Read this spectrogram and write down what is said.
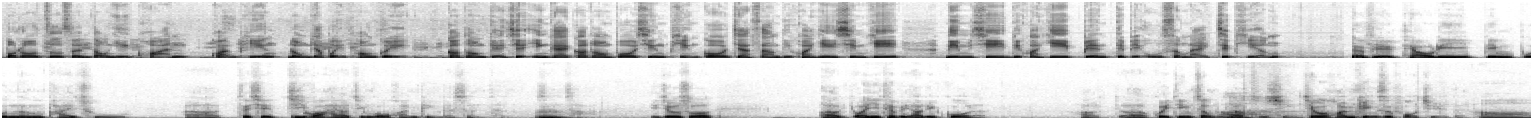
不如咨询同意款款评拢也未通过。交通建设应该交通部先评估，加上立法院审议，临时立法院便特别预算来执行。特别条例并不能排除，呃，这些计划还要经过环评的审核审查。也就是说，呃，万一特别条例过了。啊，呃，规定政府要执行，结果环评是否决的。哦。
